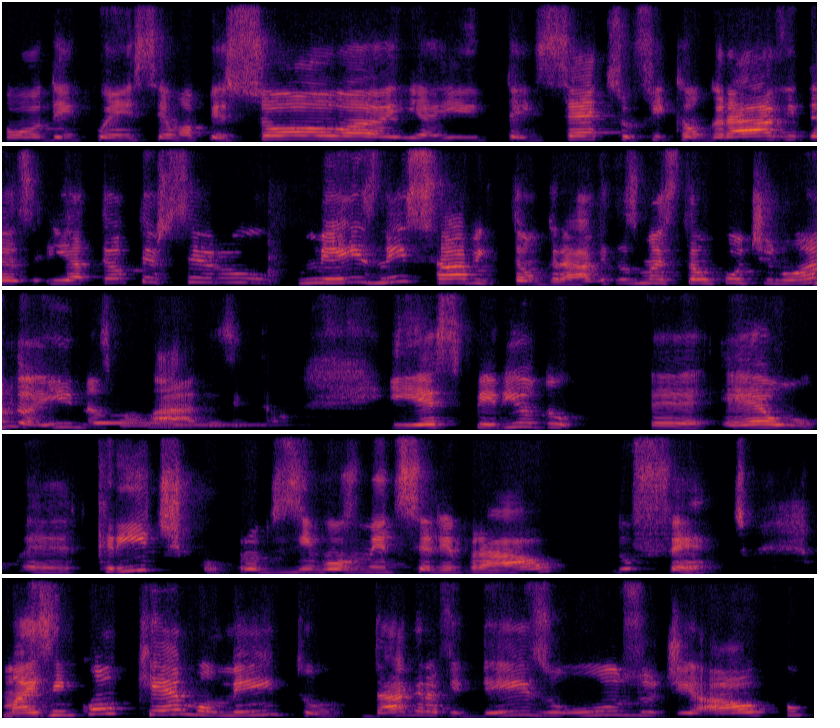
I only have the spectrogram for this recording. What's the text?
podem conhecer uma pessoa e aí tem sexo, ficam grávidas e até o terceiro mês nem sabem que estão grávidas, mas estão continuando aí nas baladas e tal. E esse período é, é, é crítico para o desenvolvimento cerebral do feto. Mas em qualquer momento da gravidez, o uso de álcool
